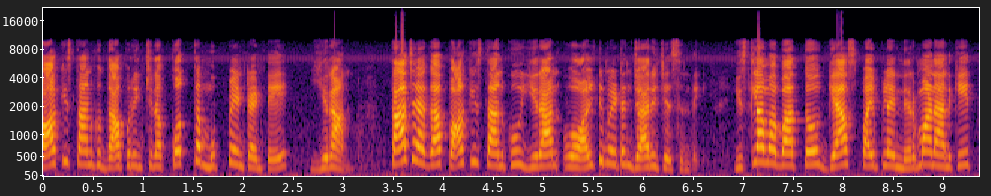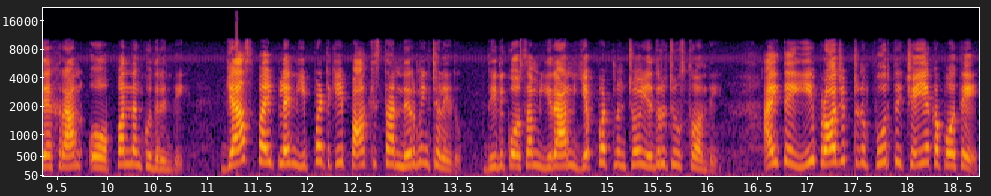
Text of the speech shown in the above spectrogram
పాకిస్తాన్కు దాపురించిన కొత్త ముప్పేంటంటే ఇరాన్. తాజాగా పాకిస్తాన్కు ఇరాన్ ఓ అల్టిమేటం జారీ చేసింది. ఇస్లామాబాద్తో గ్యాస్ పైప్లైన్ నిర్మాణానికి తెహ్రాన్ ఓ ఒప్పందం కుదిరింది. గ్యాస్ పైప్లైన్ ఇప్పటికీ పాకిస్తాన్ నిర్మించలేదు. దీనికోసం ఇరాన్ ఎప్పట్నుంచో ఎదురుచూస్తోంది. అయితే ఈ ప్రాజెక్టును పూర్తి చేయకపోతే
